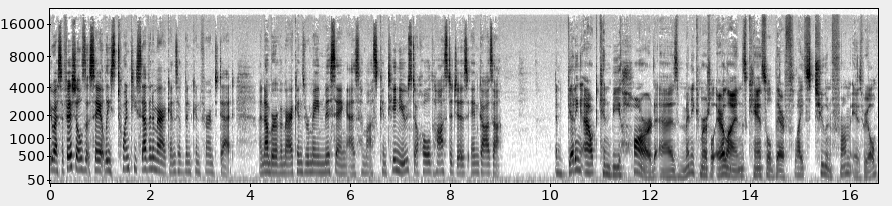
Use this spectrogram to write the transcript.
U.S. officials say at least 27 Americans have been confirmed dead. A number of Americans remain missing as Hamas continues to hold hostages in Gaza. And getting out can be hard as many commercial airlines canceled their flights to and from Israel.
